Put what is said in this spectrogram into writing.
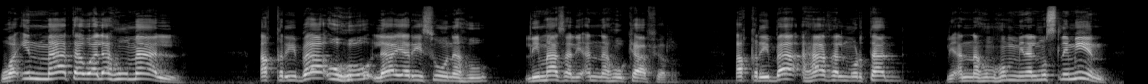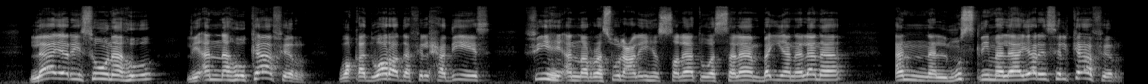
وإن مات وله مال أقرباؤه لا يرثونه. لماذا؟ لأنه كافر. أقرباء هذا المرتد لأنهم هم من المسلمين. لا يرثونه لأنه كافر. وقد ورد في الحديث فيه أن الرسول عليه الصلاة والسلام بين لنا أن المسلم لا يرث الكافر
